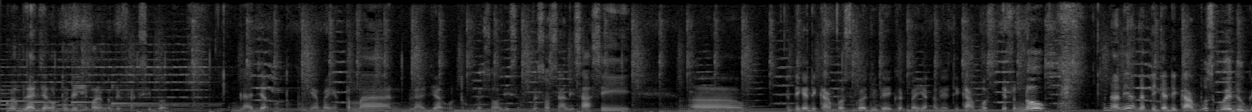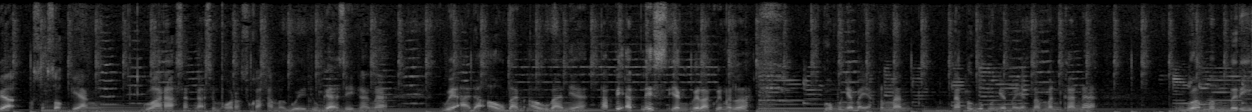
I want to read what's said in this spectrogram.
gue belajar untuk jadi orang lebih fleksibel belajar untuk punya banyak teman belajar untuk bersosialisasi. Um, ketika di kampus gue juga ikut banyak kali di kampus even though sebenarnya ketika di kampus gue juga sosok yang gue rasa nggak semua orang suka sama gue juga sih karena gue ada auban-aubannya. Tapi at least yang gue lakuin adalah gue punya banyak teman. Kenapa gue punya banyak teman? Karena gue memberi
